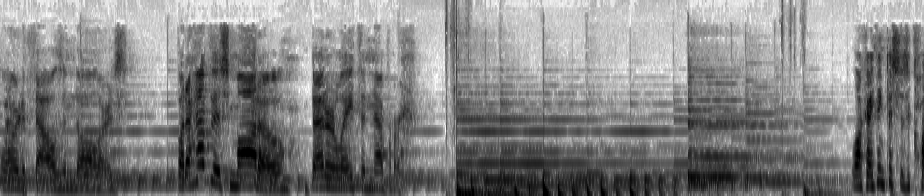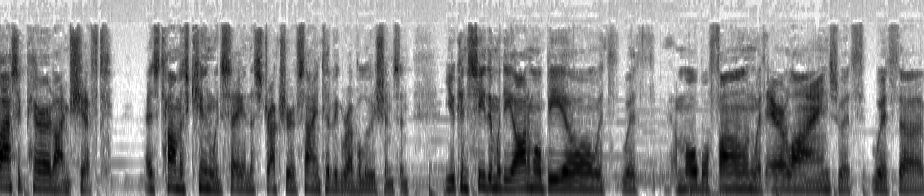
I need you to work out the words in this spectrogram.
or at a thousand dollars. But I have this motto: better late than never. Look, I think this is a classic paradigm shift, as Thomas Kuhn would say in the structure of scientific revolutions. And you can see them with the automobile, with with a mobile phone, with airlines, with with uh,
